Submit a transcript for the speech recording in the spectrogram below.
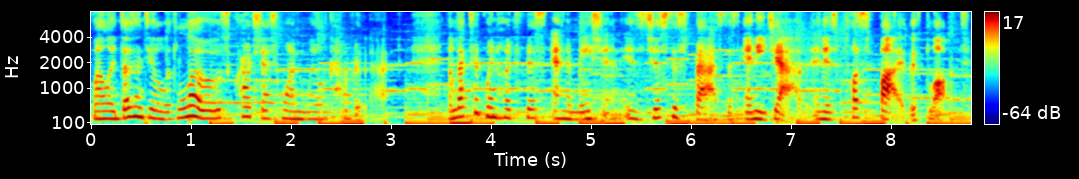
While it doesn't deal with lows, Crouch Dash 1 will cover that. Electric Wind Hook Fist animation is just as fast as any jab and is plus 5 if blocked.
